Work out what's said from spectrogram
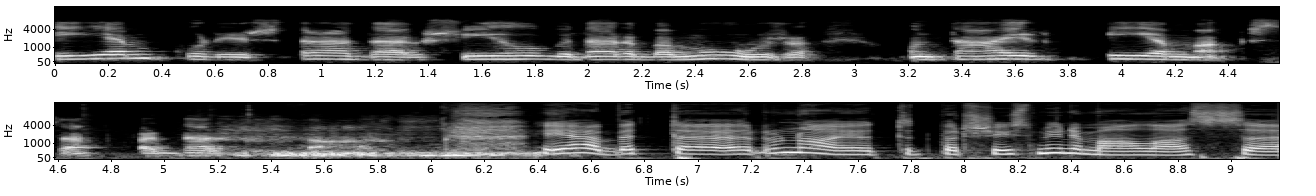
tiem, kuri ir strādājuši ilgu darba mūžu, un tā ir piemaksa par darbu stāstu. Jā, bet eh, runājot par šīs minimālās eh,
